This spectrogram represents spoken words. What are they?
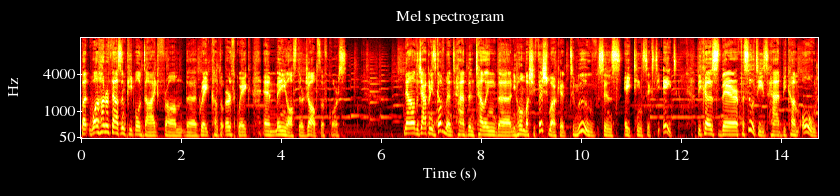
but 100,000 people died from the Great Kanto earthquake, and many lost their jobs, of course. Now, the Japanese government had been telling the Nihonbashi fish market to move since 1868 because their facilities had become old,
